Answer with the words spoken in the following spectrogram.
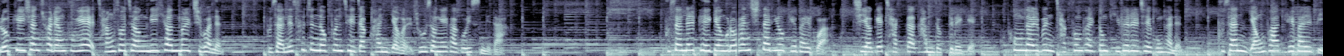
로케이션 촬영 후에 장소 정리 현물 지원은 부산의 수준 높은 제작 환경을 조성해 가고 있습니다. 부산을 배경으로 한 시나리오 개발과 지역의 작가 감독들에게 폭넓은 작품 활동 기회를 제공하는 부산 영화 개발비,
